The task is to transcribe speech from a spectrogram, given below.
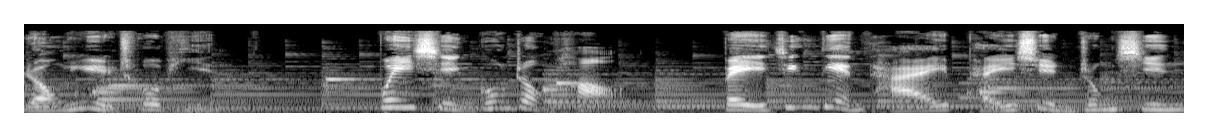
荣誉出品，微信公众号：北京电台培训中心。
